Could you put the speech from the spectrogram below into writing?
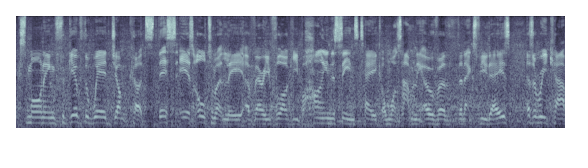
Next morning. Forgive the weird jump cuts. This is ultimately a very vloggy behind the scenes take on what's happening over the next few days. As a recap,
